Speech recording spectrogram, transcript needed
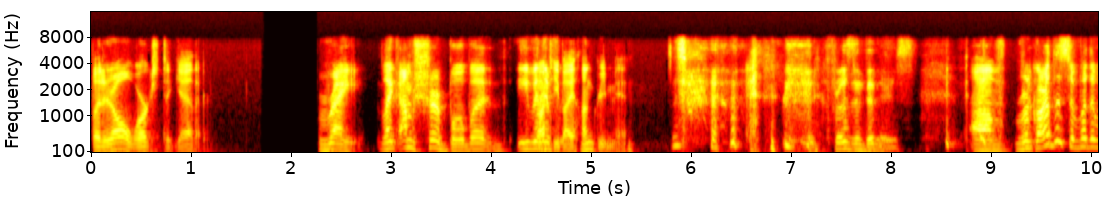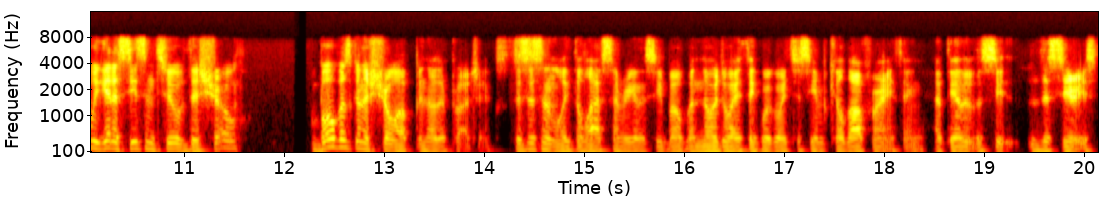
but it all works together. Right. Like I'm sure Boba, even Brought if to you by Hungry Man. frozen dinners. Um, regardless of whether we get a season two of this show, Boba's going to show up in other projects. This isn't like the last time you're going to see Boba, nor do I think we're going to see him killed off or anything at the end of the se- this series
